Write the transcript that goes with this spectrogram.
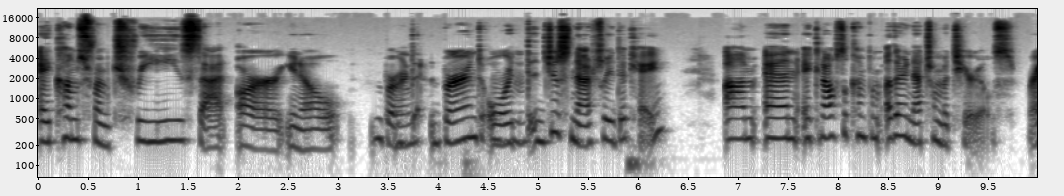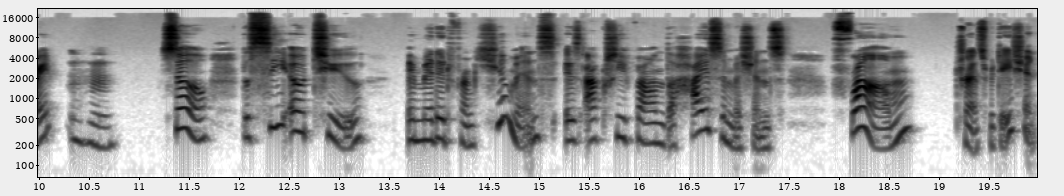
it comes from trees that are, you know, Burned. burned or d- just naturally decay. Um, and it can also come from other natural materials, right? Mm-hmm. So, the CO2 emitted from humans is actually found the highest emissions from transportation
